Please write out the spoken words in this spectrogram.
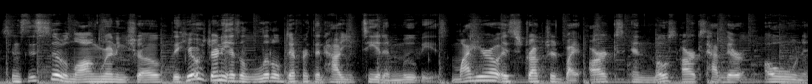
Since this is a long running show, the hero's journey is a little different than how you'd see it in movies. My Hero is structured by arcs and most arcs have their own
